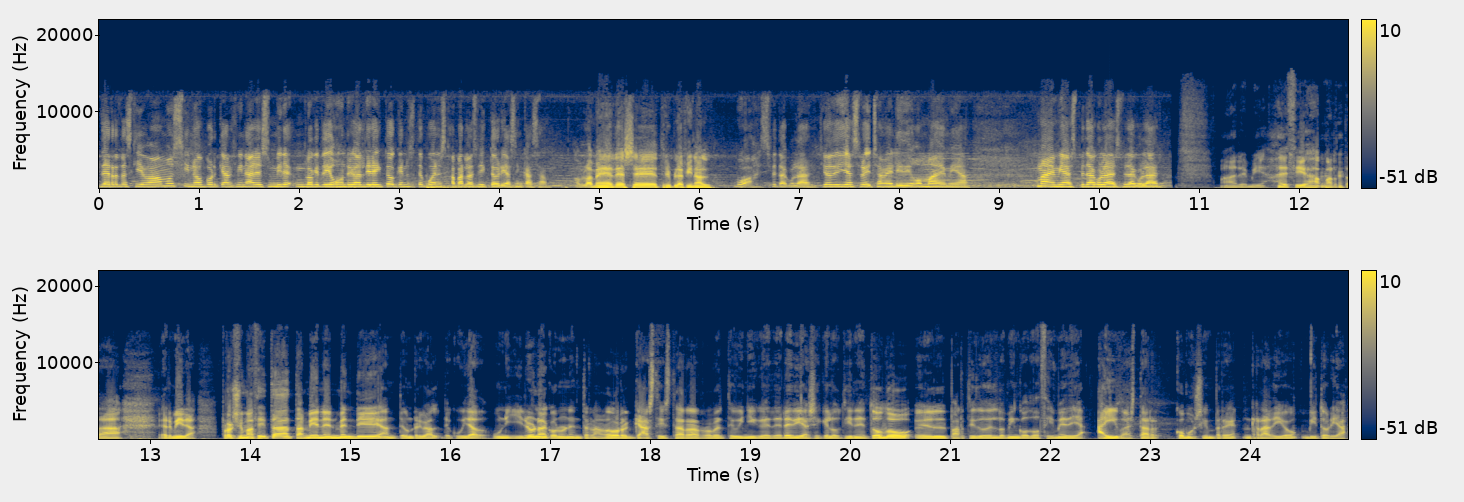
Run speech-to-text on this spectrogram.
derrotas que llevábamos, sino porque al final es lo que te digo, un rival directo que no se te pueden escapar las victorias en casa. Háblame de ese triple final. Buah, espectacular. Yo ya se lo he dicho a Meli, digo, madre mía. Madre mía, espectacular, espectacular. Madre mía, decía Marta Hermida. Próxima cita también en Mendy ante un rival de cuidado, un Girona con un entrenador gastistarra Roberto Iñigue de Heredia, así que lo tiene todo. El partido del domingo 12 y media, ahí va a estar, como siempre, Radio Vitoria.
